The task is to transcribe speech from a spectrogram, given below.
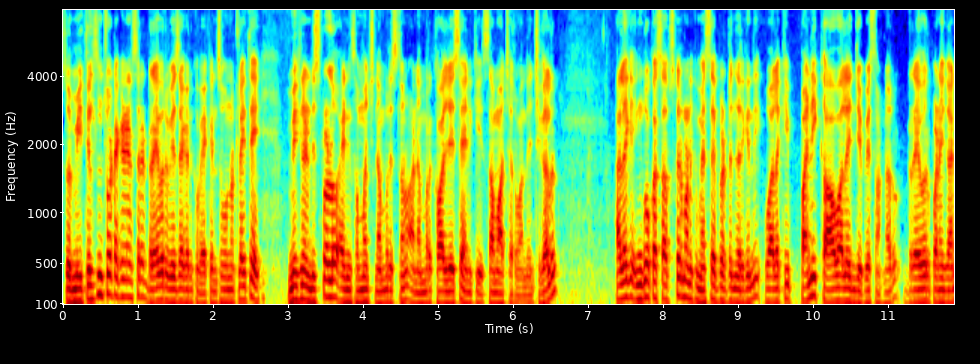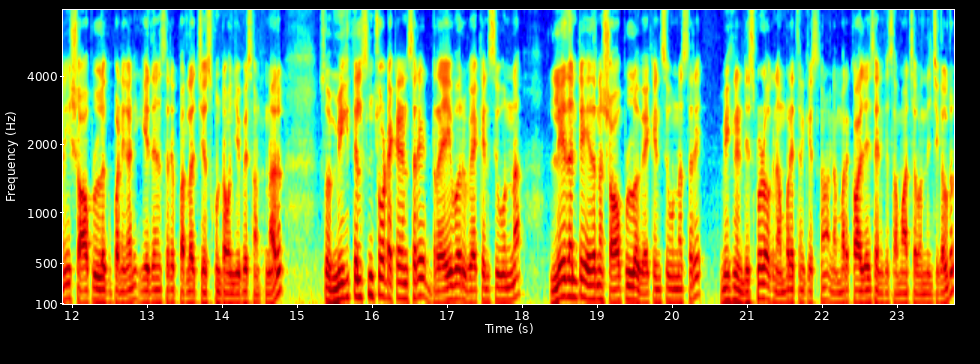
సో మీకు తెలిసిన చోట ఎక్కడైనా సరే డ్రైవర్ వీసా కనుక వేకెన్సీ ఉన్నట్లయితే మీకు నేను డిస్ప్లేలో ఆయనకి సంబంధించిన నెంబర్ ఇస్తాను. ఆ నెంబర్ కాల్ చేసి ఆయనకి సమాచారం అందించగలరు. అలాగే ఇంకొక సబ్స్క్రైబర్ మనకి మెసేజ్ పెట్టడం జరిగింది. వాళ్ళకి పని కావాలని చెప్పేసి అంటున్నారు. డ్రైవర్ పని కానీ షాపులకు పని కానీ ఏదైనా సరే పర్లేదు చేసుకుంటామని చెప్పేసి అంటున్నారు. సో మీకు తెలిసిన చోట ఎక్కడైనా సరే డ్రైవర్ వేకెన్సీ ఉన్నా లేదంటే ఏదైనా షాపుల్లో వేకెన్సీ ఉన్నా సరే మీకు నేను డిస్ప్లేలో ఒక నెంబర్ అయితే ఇస్తున్నాను. నెంబర్ కాల్ చేసి ఆయనకి సమాచారం అందించగలరు.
